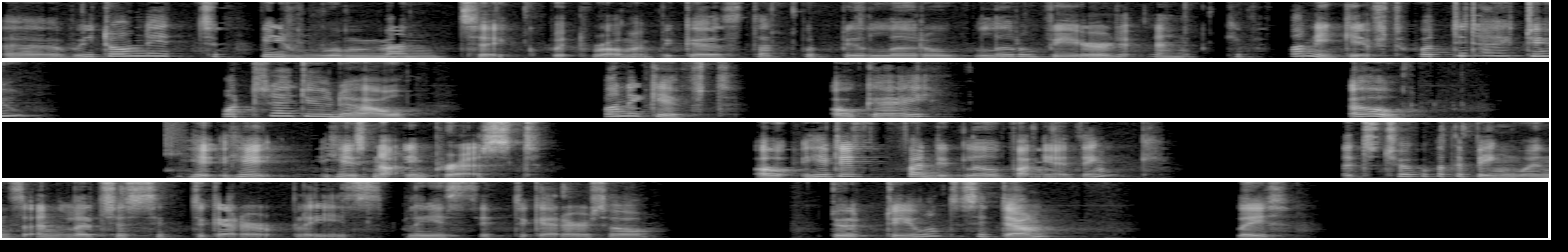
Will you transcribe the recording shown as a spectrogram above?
Uh, we don't need to be romantic with Roman because that would be a little little weird and give a funny gift. What did I do? What did I do now? Funny gift. Okay. Oh. He, he, he's not impressed. Oh, he did find it a little funny, I think. Let's talk about the penguins and let's just sit together, please. Please sit together. So, dude, do you want to sit down? Please?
